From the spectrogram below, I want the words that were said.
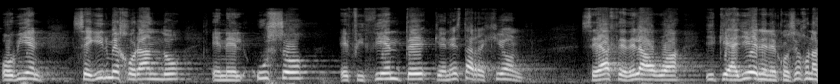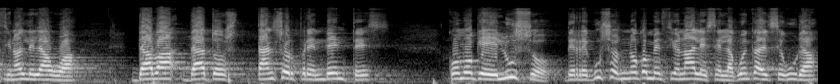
o bien seguir mejorando en el uso eficiente que en esta región se hace del agua y que ayer en el Consejo Nacional del Agua daba datos tan sorprendentes como que el uso de recursos no convencionales en la cuenca del Segura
